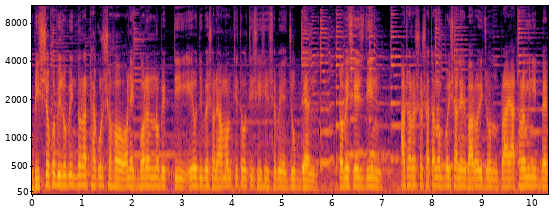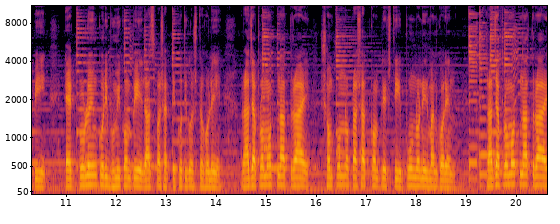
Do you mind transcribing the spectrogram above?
বিশ্বকবি রবীন্দ্রনাথ ঠাকুর সহ অনেক বরেণ্য ব্যক্তি এই অধিবেশনে আমন্ত্রিত অতিথি হিসেবে যোগ দেন। তবে শেষ দিন, আঠারোশো সাতানব্বই সালের বারোই জুন প্রায় আঠারো মিনিট ব্যাপী এক প্রলয়ঙ্করী ভূমিকম্পে রাজপ্রাসাদটি ক্ষতিগ্রস্ত হলে রাজা প্রমথনাথ রায় সম্পূর্ণ প্রাসাদ কমপ্লেক্সটি পুনর্নির্মাণ করেন। রাজা প্রমথনাথ রায়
